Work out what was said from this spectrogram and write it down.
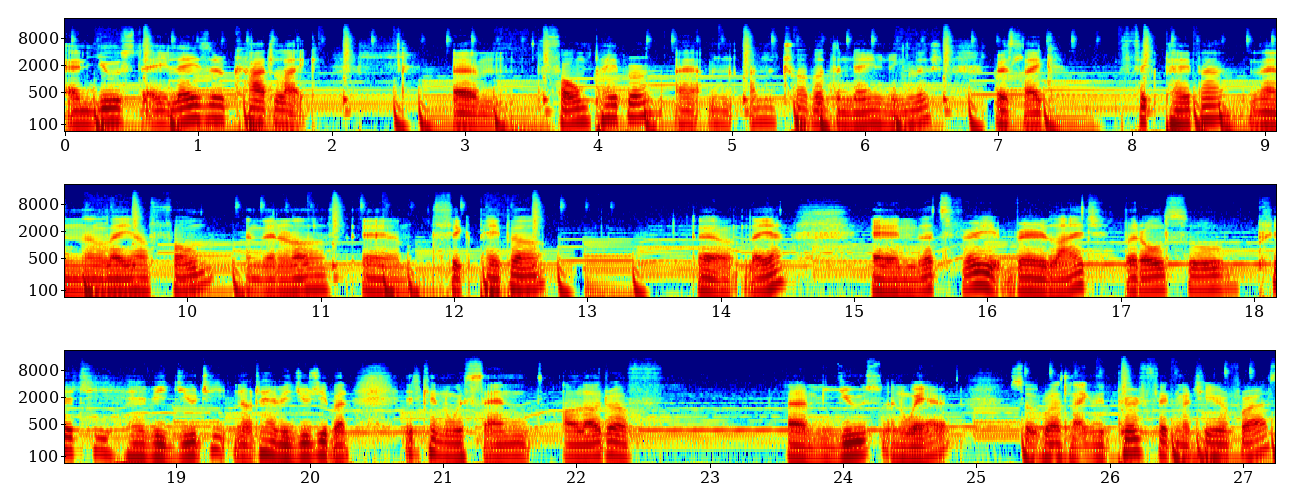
and used a laser cut like um, foam paper. I, I'm, I'm not sure about the name in English, but it's like thick paper, then a layer of foam, and then another um, thick paper uh, layer. And that's very, very light, but also pretty heavy duty. Not heavy duty, but it can withstand a lot of um, use and wear. So it was like the perfect material for us,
